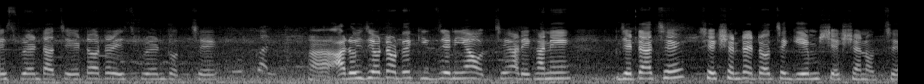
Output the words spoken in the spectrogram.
রেস্টুরেন্ট আছে, এটা ওটা রেস্টুরেন্ট হচ্ছে। হ্যাঁ আর ওই যে ওটা ওটা কিডজেনিয়া হচ্ছে। আর এখানে যেটা আছে সেকশনটা এটা হচ্ছে গেম সেকশন হচ্ছে।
